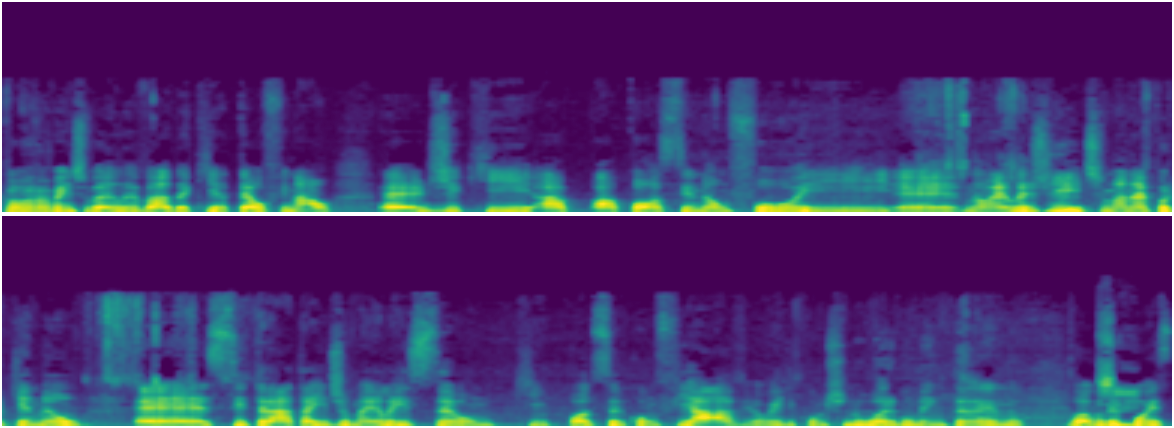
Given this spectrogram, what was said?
provavelmente vai levar daqui até o final é, de que a, a posse não foi, é, não é legítima, né? Porque não é, se trata aí de uma eleição que pode ser confiável. Ele continua argumentando, logo Sim. depois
